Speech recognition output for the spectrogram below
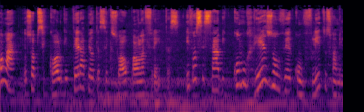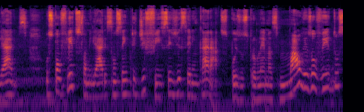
Olá, eu sou a psicóloga e terapeuta sexual Paula Freitas. E você sabe como resolver conflitos familiares? Os conflitos familiares são sempre difíceis de serem encarados, pois os problemas mal resolvidos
